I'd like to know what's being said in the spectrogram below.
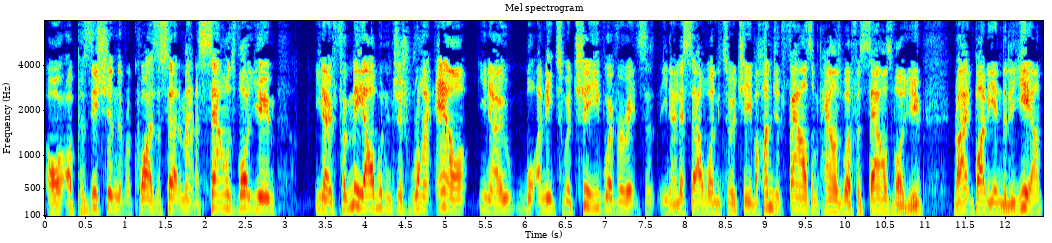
or a position that requires a certain amount of sales volume you know, for me, I wouldn't just write out, you know, what I need to achieve, whether it's, you know, let's say I wanted to achieve a hundred thousand pounds worth of sales volume, right, by the end of the year.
